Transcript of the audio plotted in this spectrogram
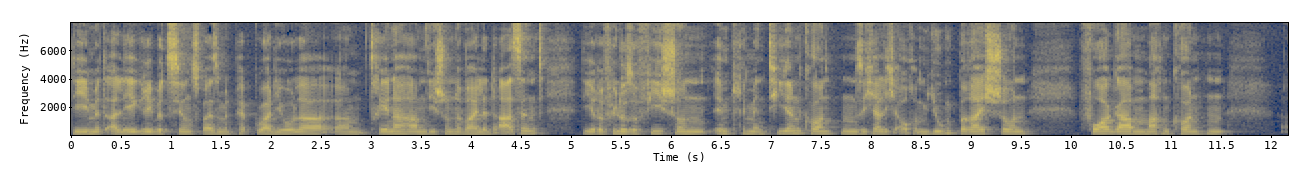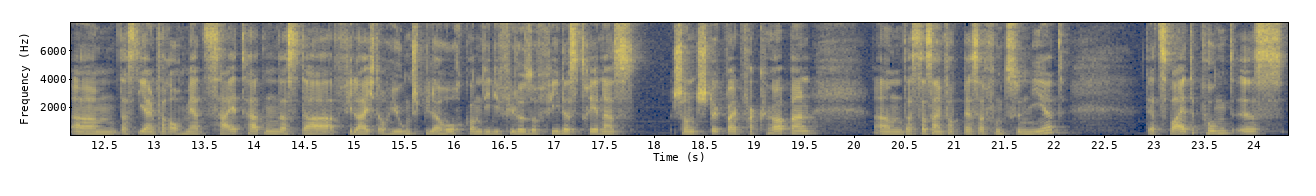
die mit Allegri bzw. mit Pep Guardiola ähm, Trainer haben, die schon eine Weile da sind, die ihre Philosophie schon implementieren konnten, sicherlich auch im Jugendbereich schon Vorgaben machen konnten ähm, dass die einfach auch mehr Zeit hatten, dass da vielleicht auch Jugendspieler hochkommen, die die Philosophie des Trainers schon ein Stück weit verkörpern, ähm, dass das einfach besser funktioniert. Der zweite Punkt ist,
